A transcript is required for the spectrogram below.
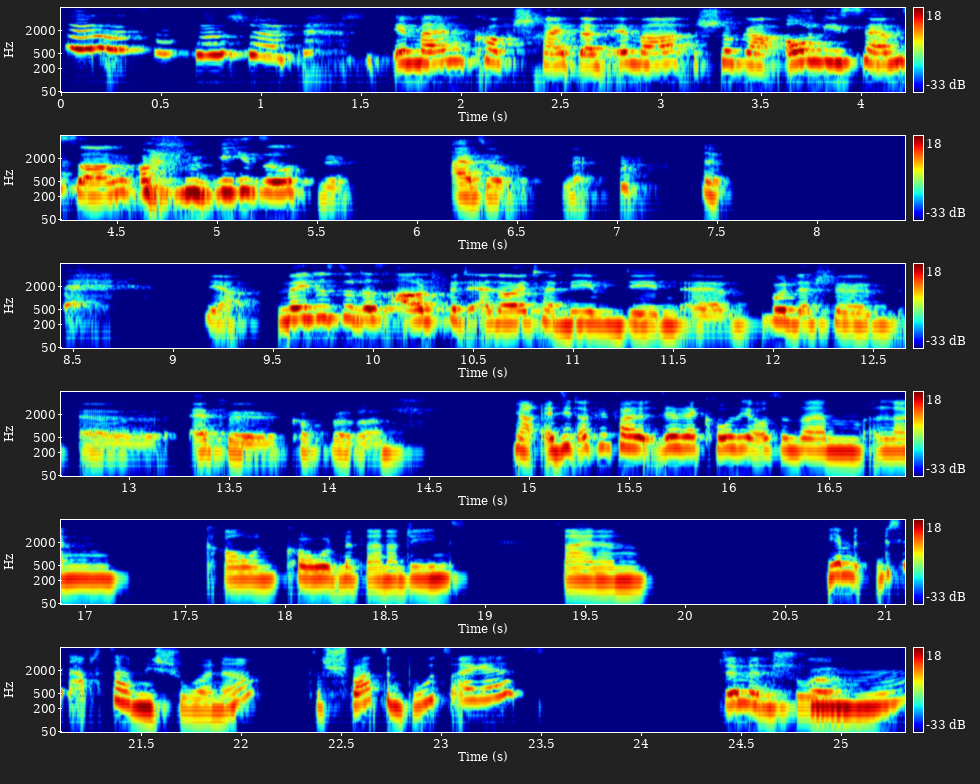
Das ist so schön. In meinem Kopf schreit dann immer Sugar Only Samsung und wie so, nö. Also, nö. Ja. Möchtest du das Outfit erläutern neben den ähm, wunderschönen äh, Apple-Kopfhörern? Ja, er sieht auf jeden Fall sehr, sehr cozy aus in seinem langen grauen Coat mit seiner Jeans, seinen. Ja, mit ein bisschen Abstand die Schuhe, ne? So schwarze Boots, I guess. Jimin-Schuhe. Mhm.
